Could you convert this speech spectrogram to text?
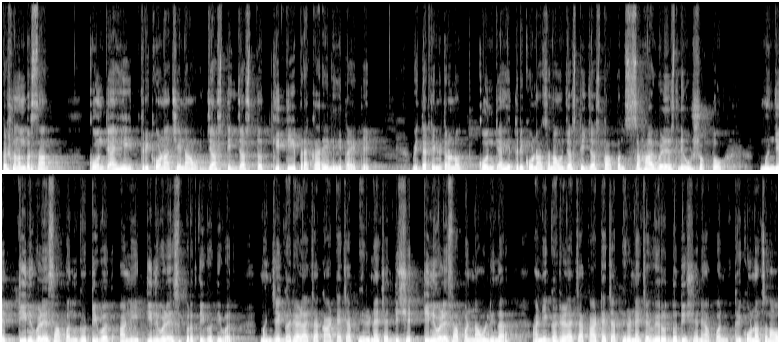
प्रश्न नंबर सात. कोणत्याही त्रिकोणाचे नाव जास्तीत जास्त किती प्रकारे लिहिता येते? विद्यार्थी मित्रांनो कोणत्याही त्रिकोणाचं नाव जास्तीत जास्त आपण सहा वेळेस लिहू शकतो. म्हणजे तीन वेळेस आपण घटीवत आणि तीन वेळेस प्रतिघटीवत. म्हणजे घड्याळाच्या काट्याच्या फिरण्याच्या दिशेत तीन वेळेस आपण नाव लिहिणार. आणि घड्याळाच्या काट्याच्या फिरण्याच्या विरुद्ध दिशेने आपण त्रिकोणाचं नाव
